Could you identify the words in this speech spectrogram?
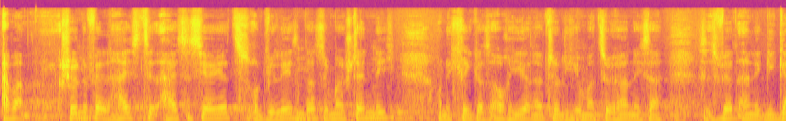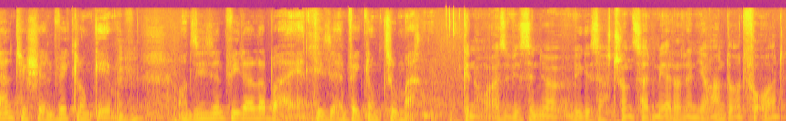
Aber Schönefeld heißt, heißt es ja jetzt, und wir lesen das immer ständig, und ich kriege das auch hier natürlich immer zu hören. Ich sage, es wird eine gigantische Entwicklung geben. Mhm. Und Sie sind wieder dabei diese Entwicklung zu machen. Genau, also wir sind ja, wie gesagt, schon seit mehreren Jahren dort vor Ort.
